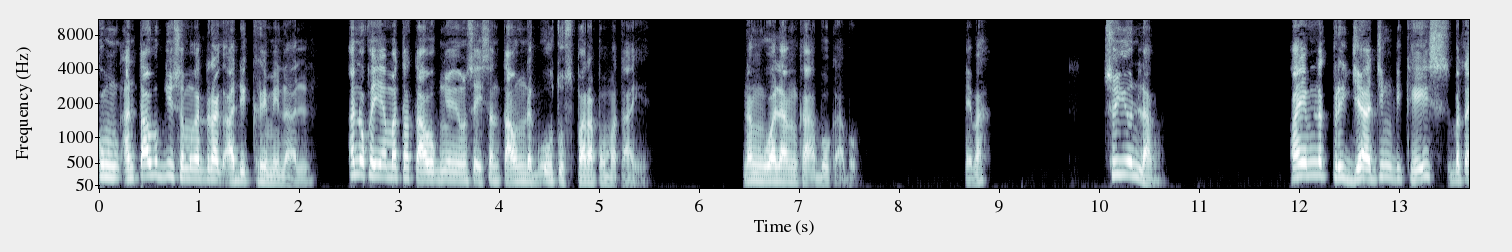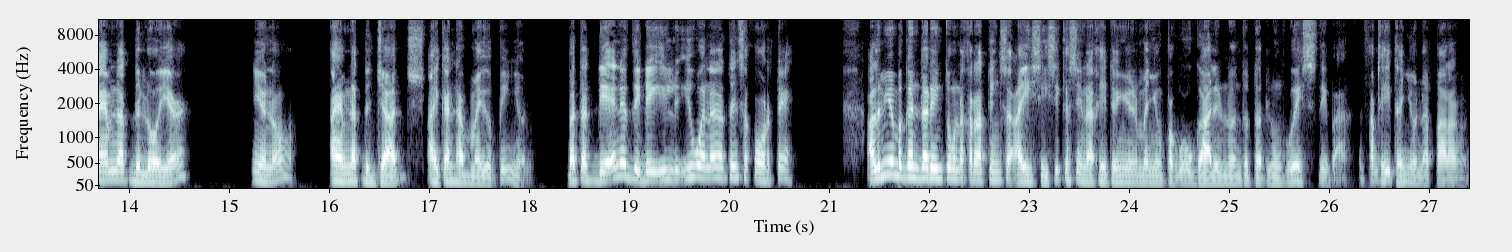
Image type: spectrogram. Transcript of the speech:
Kung ang tawag niyo sa mga drug addict kriminal, ano kaya matatawag niyo yun sa isang taong nag-utos para pumatay? Nang walang kaabo-kabo. 'Di ba? So yun lang. I am not prejudging the case, but I am not the lawyer. You know, I am not the judge. I can have my opinion. But at the end of the day, i iwanan natin sa korte. Alam niyo maganda rin 'tong nakarating sa ICC kasi nakita niyo naman yung pag-uugali ng tatlong huwes, 'di ba? Nakita niyo na parang,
